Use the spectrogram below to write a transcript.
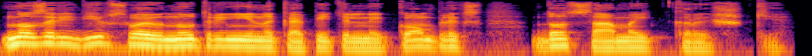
но зарядив свой внутренний накопительный комплекс до самой крышки.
